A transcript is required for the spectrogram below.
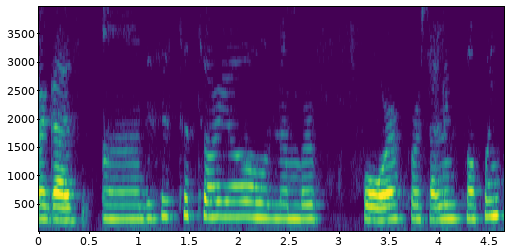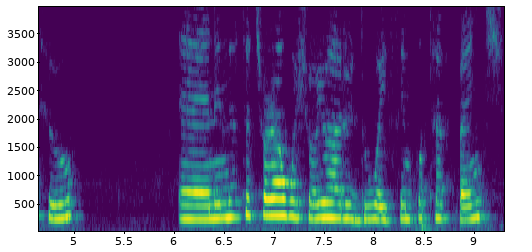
Alright guys, uh, this is tutorial number 4 for Xilinx 12.2 and in this tutorial we show you how to do a simple test bench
